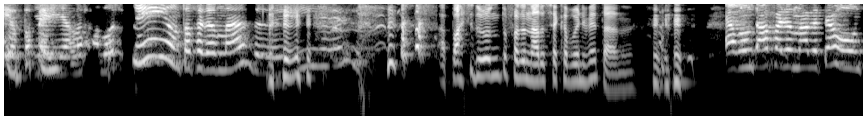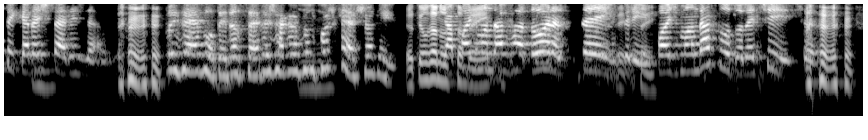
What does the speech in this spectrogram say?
Eu E topei. aí ela falou, sim, eu não tô fazendo nada. E A parte do eu não tô fazendo nada você acabou de inventar, né? ela não tava fazendo nada até ontem, que eram as férias dela. Pois é, voltei da série já gravando Uhum. podcast, olha isso. Eu tenho uns Já anúncios pode também. mandar voadora? Sempre. Tem, tem. Pode mandar tudo, Letícia.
